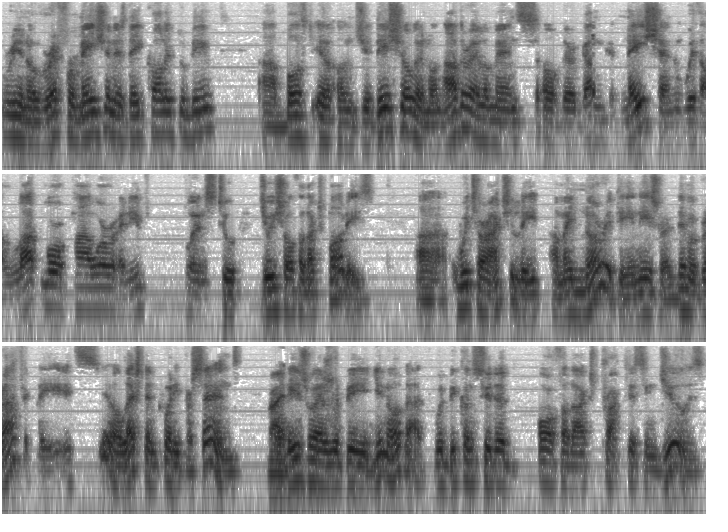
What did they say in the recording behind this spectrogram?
you know, reformation, as they call it to be, uh, both you know, on judicial and on other elements of their nation, with a lot more power and influence to Jewish Orthodox parties uh, which are actually a minority in Israel demographically. It's you know less than twenty percent right. of Israel would be you know that would be considered Orthodox practicing Jews,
